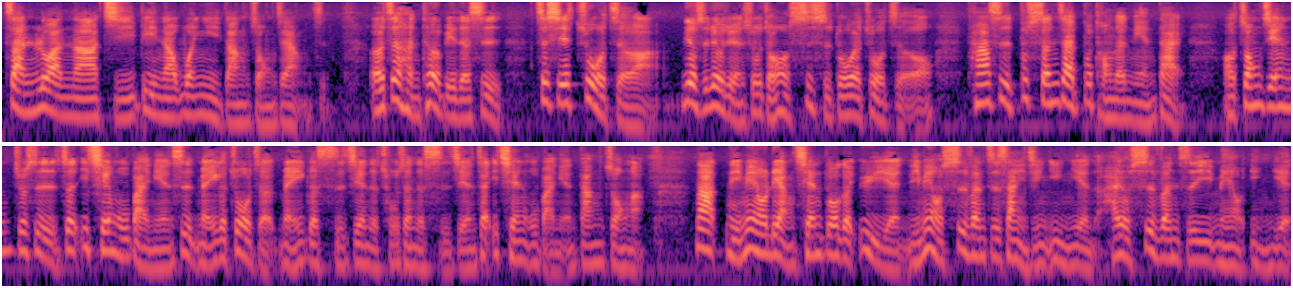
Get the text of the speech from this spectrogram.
战乱啊、疾病啊、瘟疫当中这样子。而这很特别的是，这些作者啊，六十六卷书总共有四十多位作者哦。他是不生在不同的年代哦，中间就是这一千五百年是每一个作者每一个时间的出生的时间，在一千五百年当中啊，那里面有两千多个预言，里面有四分之三已经应验了，还有四分之一没有应验。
